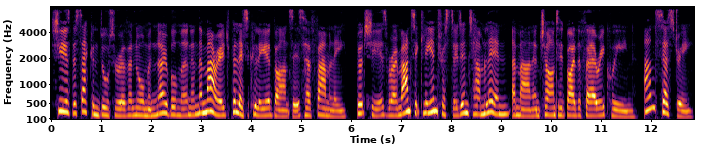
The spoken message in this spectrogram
She is the second daughter of a Norman nobleman and the marriage politically advances her family but she is romantically interested in Tamlin, a man enchanted by the Fairy Queen. Ancestry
